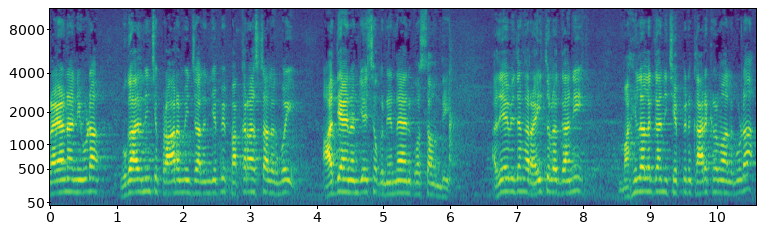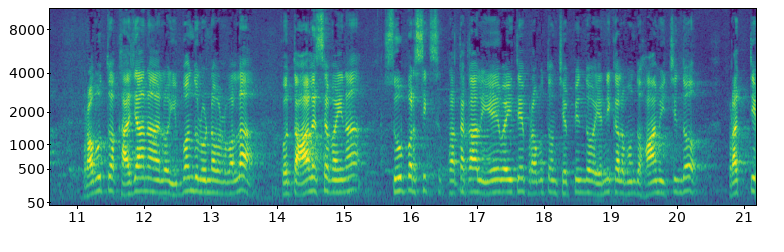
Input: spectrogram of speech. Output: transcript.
ప్రయాణాన్ని కూడా ఉగాది నుంచి ప్రారంభించాలని చెప్పి పక్క రాష్ట్రాలకు పోయి అధ్యయనం చేసి ఒక నిర్ణయానికి వస్తూ ఉంది. అదేవిధంగా రైతులకు కానీ మహిళలకు కానీ చెప్పిన కార్యక్రమాలు కూడా ప్రభుత్వ ఖజానాలో ఇబ్బందులు ఉండడం వల్ల కొంత ఆలస్యమైన సూపర్ సిక్స్ పథకాలు ఏవైతే ప్రభుత్వం చెప్పిందో ఎన్నికల ముందు హామీ ఇచ్చిందో ప్రతి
